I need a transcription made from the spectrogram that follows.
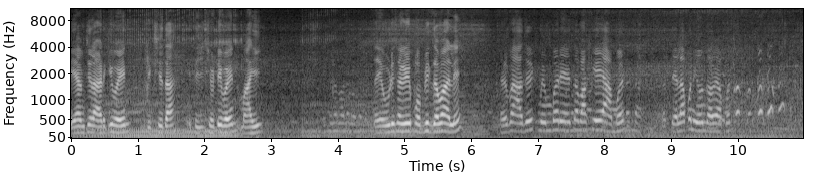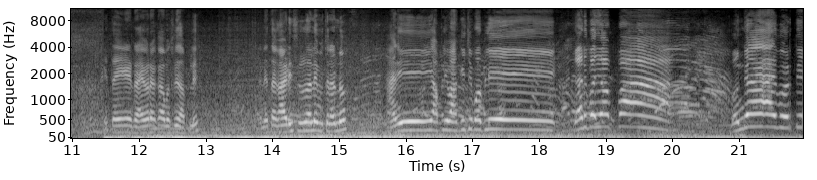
हे आमची लाडकी बहीण दीक्षिता. तिची छोटी बहीण माही. तर एवढी सगळी पब्लिक जमा आले. तर पण अजून एक मेंबर यायचा बाकी आहे अमन. तर त्याला पण घेऊन जाऊया आपण. इथं हे ड्रायव्हर का बसलेत आपले. आणि आता गाडी सुरू झाली मित्रांनो. आणि आपली बाकीची पब्लिक. गणपती बाप्पा! मंगल मूर्ती.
